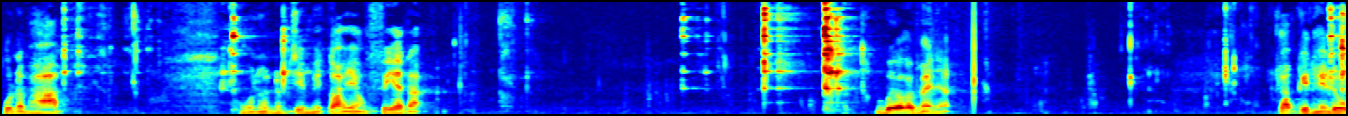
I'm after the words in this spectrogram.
คุณภาพ โหแล้วน้ำจิ้มพี่ต่อยอย่างเฟียสอะเบื่อกันไหมเนี่ย ชอบกินให้ดู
